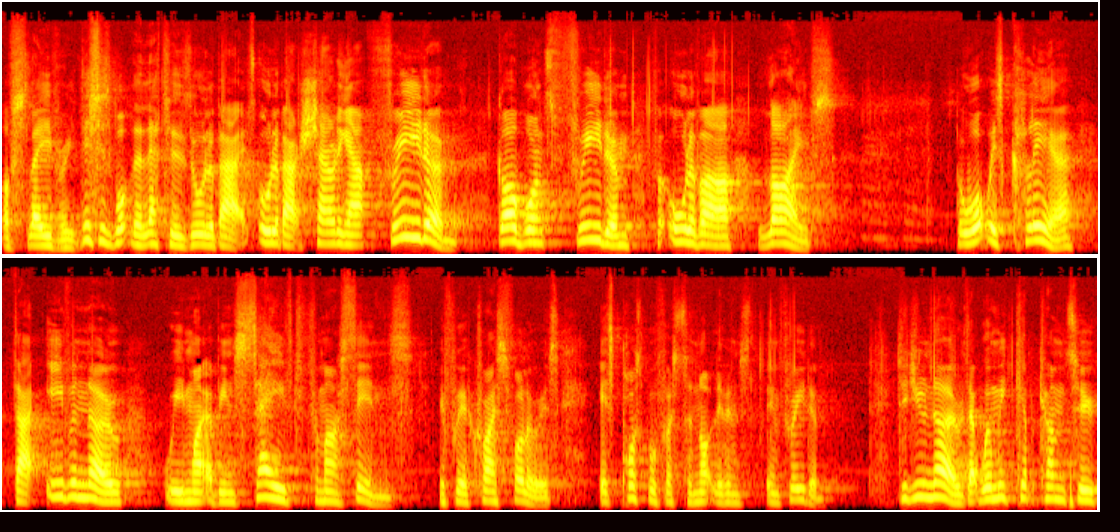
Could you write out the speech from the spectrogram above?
of slavery. This is what the letter is all about. It's all about shouting out freedom. God wants freedom for all of our lives. But what was clear that even though we might have been saved from our sins, if we're Christ followers, it's possible for us to not live in, in freedom. Did you know that when we come to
